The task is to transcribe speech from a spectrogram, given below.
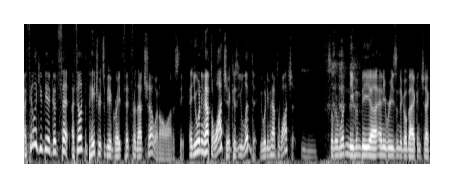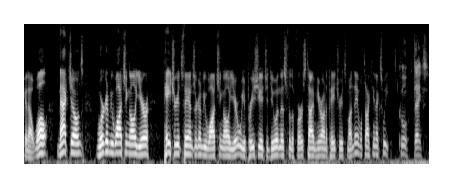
I feel like you'd be a good fit. I feel like the Patriots would be a great fit for that show, in all honesty. And you wouldn't even have to watch it because you lived it. You wouldn't even have to watch it. Mm-hmm. So there wouldn't even be uh, any reason to go back and check it out. Well, Mac Jones, we're going to be watching all year. Patriots fans are going to be watching all year. We appreciate you doing this for the first time here on a Patriots Monday, and we'll talk to you next week. Cool. Thanks.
